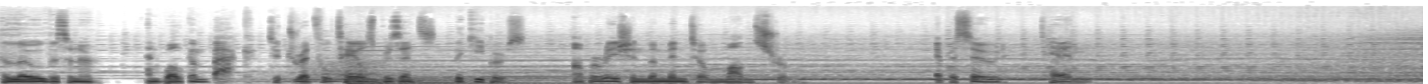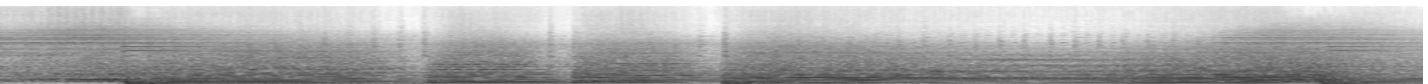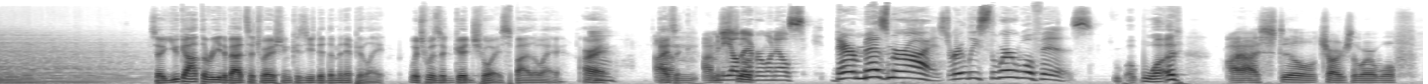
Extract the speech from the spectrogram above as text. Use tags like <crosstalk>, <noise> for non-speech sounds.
Hello, listener, and welcome back to Dreadful Tales Presents The Keepers Operation Memento Monstrum. Episode 10. So you got the read a bad situation because you did the manipulate, which was a good choice, by the way. All right, Mm. Isaac. I'm, I'm, I'm gonna still, to everyone else. They're mesmerized, or at least the werewolf is. What? I, I still charge the werewolf.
